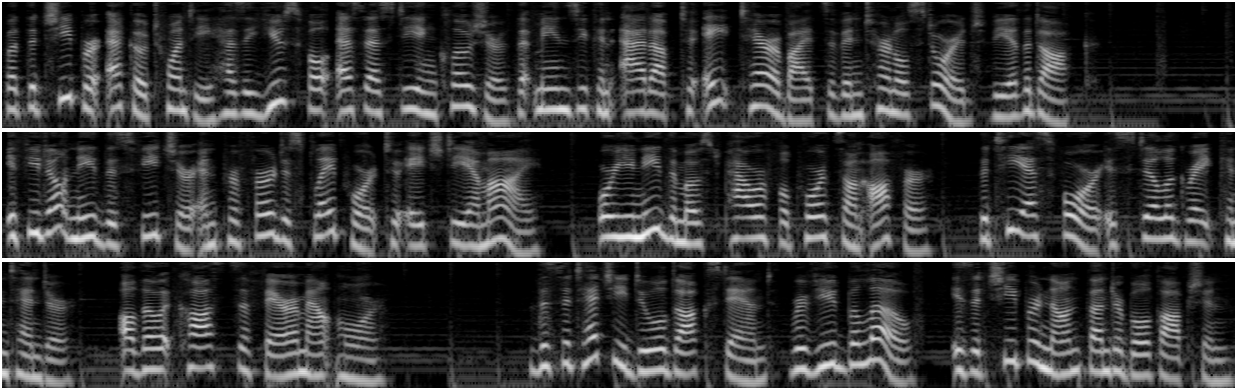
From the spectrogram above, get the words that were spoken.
but the cheaper Echo 20 has a useful SSD enclosure that means you can add up to 8 terabytes of internal storage via the dock. If you don't need this feature and prefer DisplayPort to HDMI, or you need the most powerful ports on offer, the TS4 is still a great contender, although it costs a fair amount more. The Satechi Dual Dock Stand, reviewed below, is a cheaper non-Thunderbolt option.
